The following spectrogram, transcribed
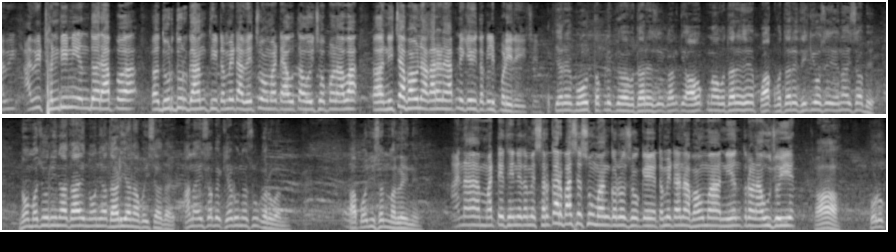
આવી આવી ઠંડીની અંદર આપ દૂર દૂર ગામથી ટમેટા વેચવા માટે આવતા હોય છો પણ આવા નીચા ભાવના કારણે આપને કેવી તકલીફ પડી રહી છે? અત્યારે બહુ તકલીફ વધારે છે કારણ કે આવકમાં વધારે છે પાક વધારે થઈ ગયો છે એના હિસાબે નો મજૂરી ના થાય નો ત્યાં દાડિયાના પૈસા થાય. આના હિસાબે ખેડૂતને શું કરવાનું? આ પોઝિશનમાં લઈને. આના માટે થઈને તમે સરકાર પાસે શું માંગ કરો છો કે ટમેટાના ભાવમાં નિયંત્રણ આવવું જોઈએ? હા. થોડુંક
